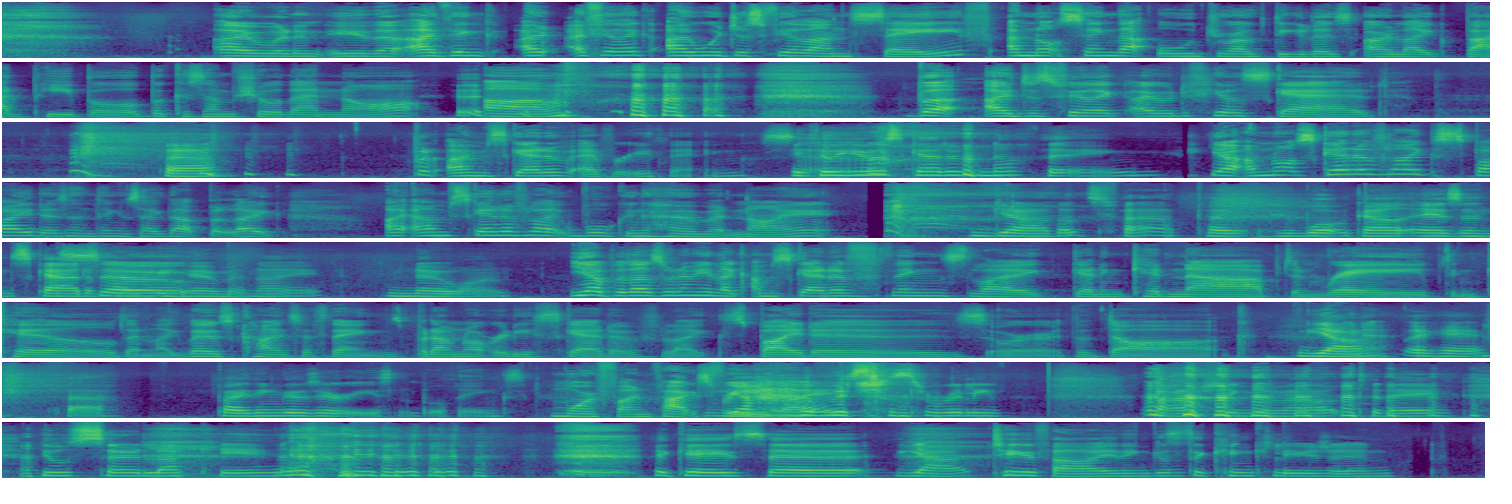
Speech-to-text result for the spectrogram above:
I wouldn't either. I think I, I feel like I would just feel unsafe. I'm not saying that all drug dealers are like bad people because I'm sure they're not. Um but I just feel like I would feel scared. Fair. But I'm scared of everything. I so- thought you were scared of nothing. Yeah, I'm not scared of like spiders and things like that, but like I am scared of like walking home at night Yeah, that's fair. But what girl isn't scared of walking home at night? No one. Yeah, but that's what I mean. Like, I'm scared of things like getting kidnapped and raped and killed and like those kinds of things. But I'm not really scared of like spiders or the dark. Yeah. Okay. Fair. But I think those are reasonable things. More fun facts for yeah, you guys. We're just really bashing them out today. You're so lucky. okay, so yeah, too far, I think is the conclusion.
